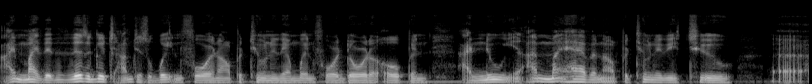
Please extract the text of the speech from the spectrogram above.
I might, there's a good, I'm just waiting for an opportunity. I'm waiting for a door to open. I knew you know, I might have an opportunity to, uh,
